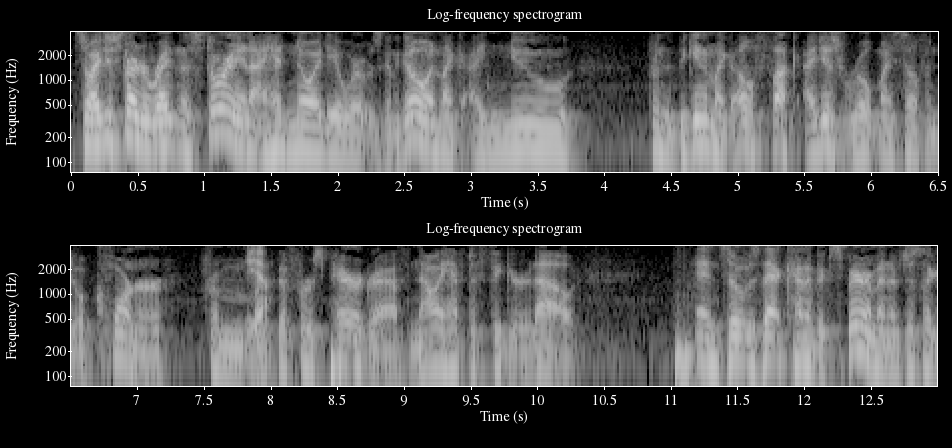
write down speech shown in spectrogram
so I just started writing the story, and I had no idea where it was going to go. And like I knew from the beginning, I'm like, "Oh fuck!" I just wrote myself into a corner from Yeah. like the first paragraph. Now I have to figure it out. And so it was that kind of experiment of just like,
